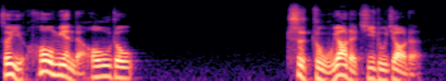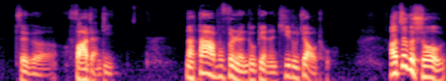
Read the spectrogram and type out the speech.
所以后面的欧洲是主要的基督教的这个发展地，那大部分人都变成基督教徒，而这个时候，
